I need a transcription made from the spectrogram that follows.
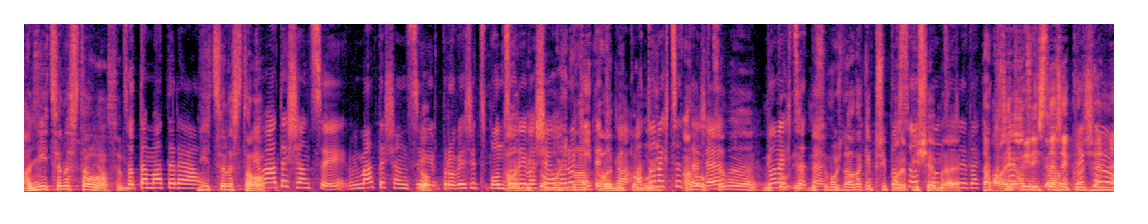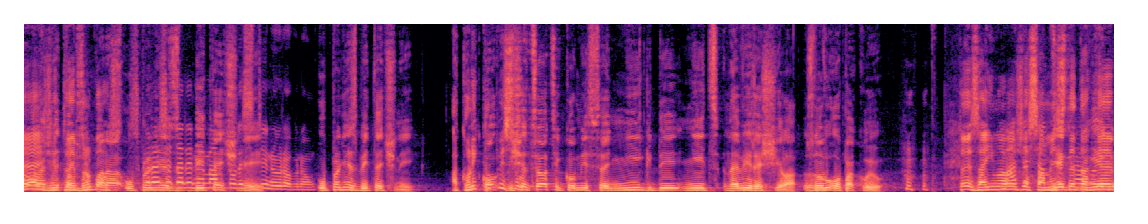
A nic se nestalo. Jsem- Co tam máte dál? Nic se nestalo. Vy máte šanci, vy máte šanci Jo. prověřit sponzory vašeho možná- hnutí teďka. my to A to mož- nechcete, ano, že? chceme. My to to- nechcete. my se možná taky připodepíšeme. tak, před já chvílí jste řekl, že ne, že to je blbost. Úplně Škoda, že tady nemám tu zbytečný. listinu rovnou. Úplně zbytečný. A kolik Ko- podpisů? vyšetřovací komise nikdy nic nevyřešila. Znovu opakuju. To je zajímavé, Máte že sami jste také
